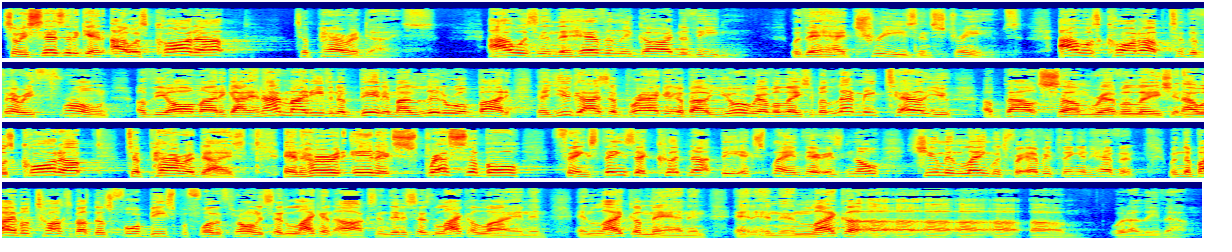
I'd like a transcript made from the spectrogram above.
So he says it again. I was caught up to paradise. I was in the heavenly Garden of Eden where they had trees and streams. I was caught up to the very throne of the Almighty God. And I might even have been in my literal body. Now, you guys are bragging about your revelation, but let me tell you about some revelation. I was caught up to paradise and heard inexpressible things, things that could not be explained. There is no human language for everything in heaven. When the Bible talks about those four beasts before the throne, it said like an ox, and then it says like a lion, and, and like a man, and, and, and, and like a, a, a, a, a um, what I leave out?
